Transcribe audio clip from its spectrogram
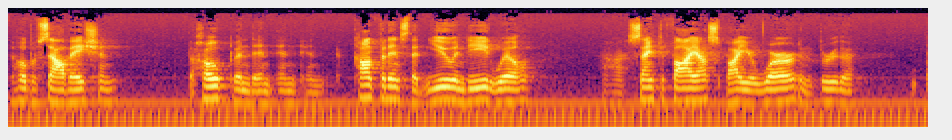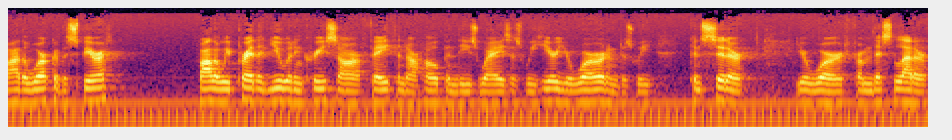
the hope of salvation, the hope and, and, and, and confidence that you indeed will Uh, sanctify us by your word and through the by the work of the Spirit. Father, we pray that you would increase our faith and our hope in these ways as we hear your word and as we consider your word from this letter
